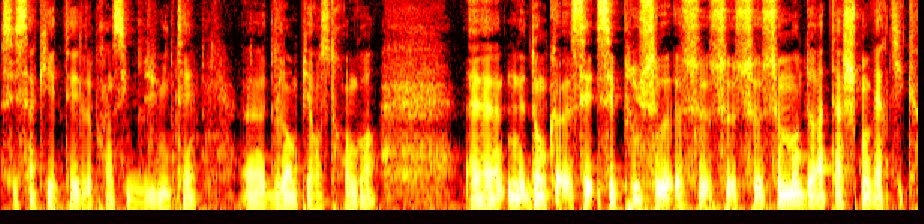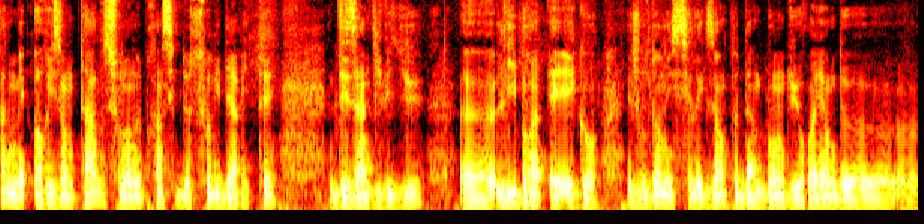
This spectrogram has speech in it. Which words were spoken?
C'est ça qui était le principe d'unité de l'Empire austro-hongrois. Euh, donc c'est plus ce, ce, ce, ce, mode de rattachement vertical, mais horizontal, selon le principe de solidarité des individus euh, libres et égaux. Et je vous donne ici l'exemple d'un bon du royaume de,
